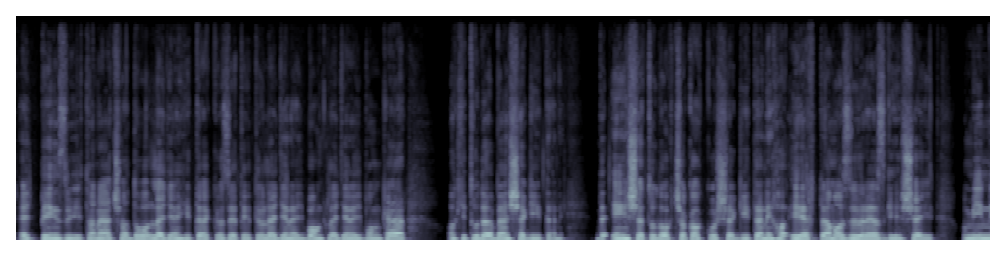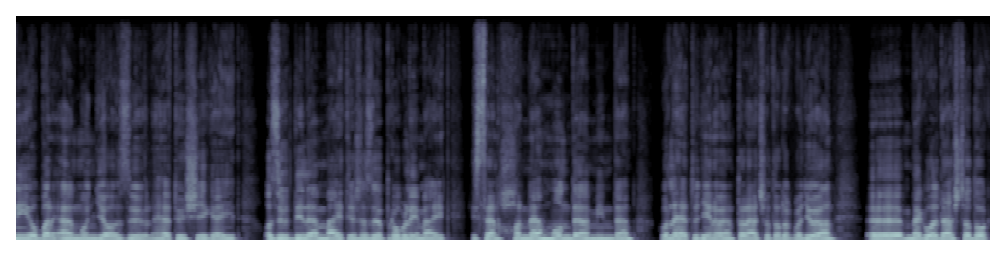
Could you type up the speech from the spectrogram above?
egy pénzügyi tanácsadó, legyen hitelközvetétő, legyen egy bank, legyen egy bankár, aki tud ebben segíteni. De én se tudok csak akkor segíteni, ha értem az ő rezgéseit, ha minél jobban elmondja az ő lehetőségeit, az ő dilemmáit és az ő problémáit. Hiszen ha nem mond el mindent, akkor lehet, hogy én olyan tanácsot adok, vagy olyan ö, megoldást adok,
